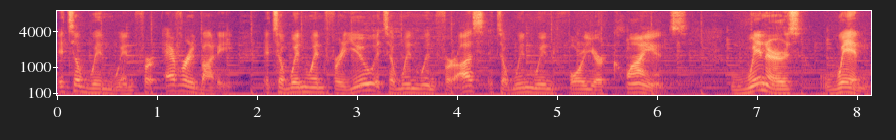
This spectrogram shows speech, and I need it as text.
it's a win-win for everybody. It's a win-win for you, it's a win-win for us, it's a win-win for your clients. Winners win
